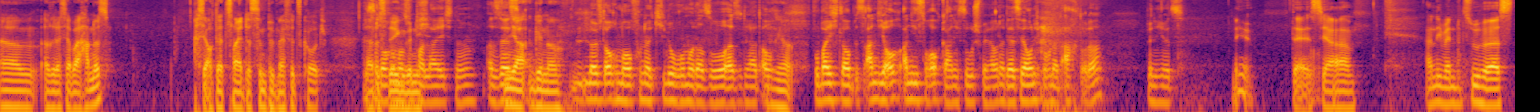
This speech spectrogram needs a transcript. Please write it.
Ähm, also der ist ja bei Hannes. Ist ja auch der zweite Simple Methods Coach. Das Ja, ist halt auch immer deswegen super ich. leicht, ne? Also der ist, Ja, genau. läuft auch immer auf 100 Kilo rum oder so. Also der hat auch, Ja. wobei ich glaube, ist Andi auch, Andi ist doch auch gar nicht so schwer, oder? Der ist ja auch nicht bei 108, oder? Bin ich jetzt. Nee, der ist ja. Andi, wenn du zuhörst,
